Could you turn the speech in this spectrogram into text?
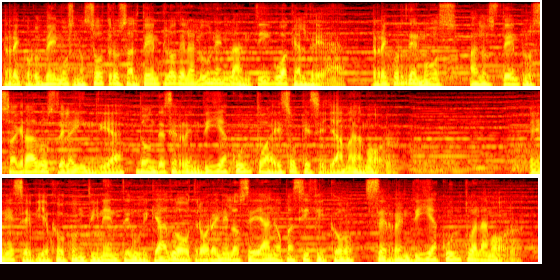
Recordemos nosotros al templo de la luna en la antigua Caldea. Recordemos, a los templos sagrados de la India, donde se rendía culto a eso que se llama amor. En ese viejo continente ubicado otrora en el Océano Pacífico, se rendía culto al amor.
